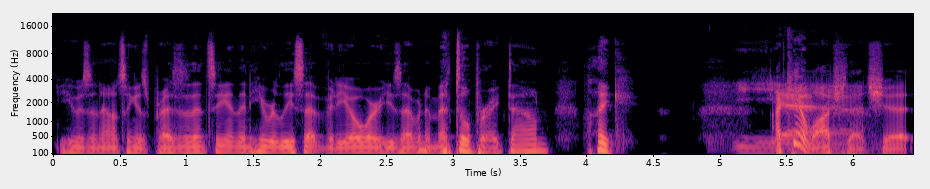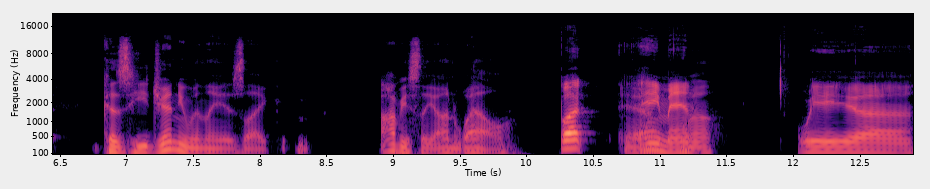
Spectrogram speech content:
he was announcing his presidency, and then he released that video where he's having a mental breakdown. Like, I can't watch that shit because he genuinely is like obviously unwell. but Yeah, hey man well, We uh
